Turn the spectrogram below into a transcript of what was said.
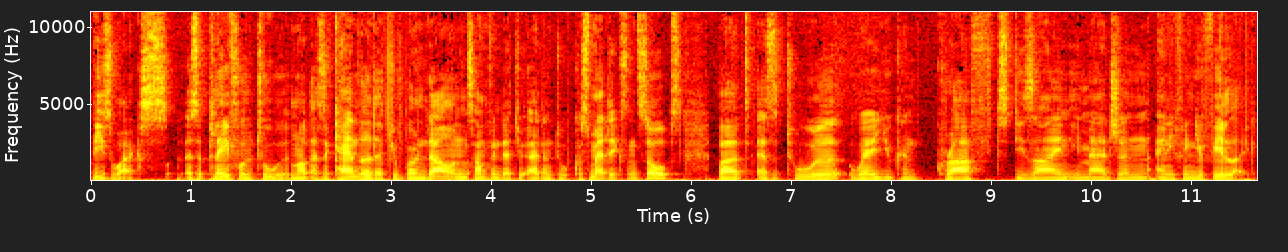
beeswax as a playful tool, not as a candle that you burn down, something that you add into cosmetics and soaps, but as a tool where you can craft, design, imagine anything you feel like.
